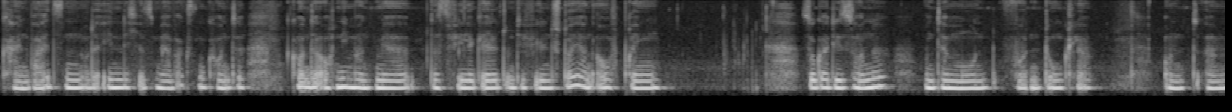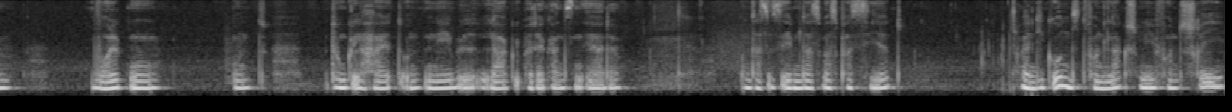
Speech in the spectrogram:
kein Weizen oder ähnliches mehr wachsen konnte, konnte auch niemand mehr das viele Geld und die vielen Steuern aufbringen. Sogar die Sonne und der Mond wurden dunkler und ähm, Wolken und Dunkelheit und Nebel lag über der ganzen Erde. Und das ist eben das, was passiert, wenn die Gunst von Lakshmi, von Sri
